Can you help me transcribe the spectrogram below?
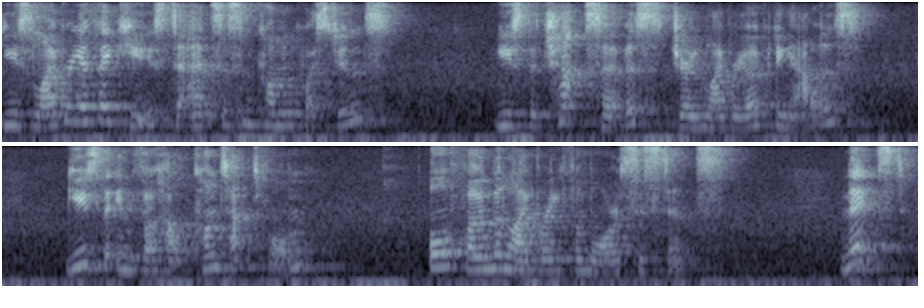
Use library FAQs to answer some common questions. Use the chat service during library opening hours. Use the Info Help contact form. Or phone the library for more assistance. Next,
